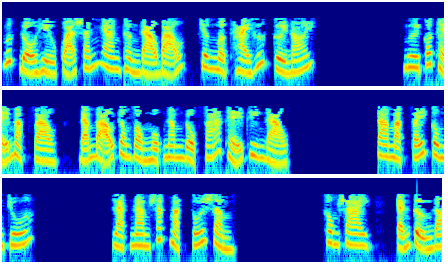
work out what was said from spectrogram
mức độ hiệu quả sánh ngang thần đạo bảo, chân mật hài hước cười nói. Ngươi có thể mặc vào, đảm bảo trong vòng một năm đột phá thể thiên đạo. Ta mặc váy công chúa. Lạc Nam sắc mặt tối sầm. Không sai, cảnh tượng đó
